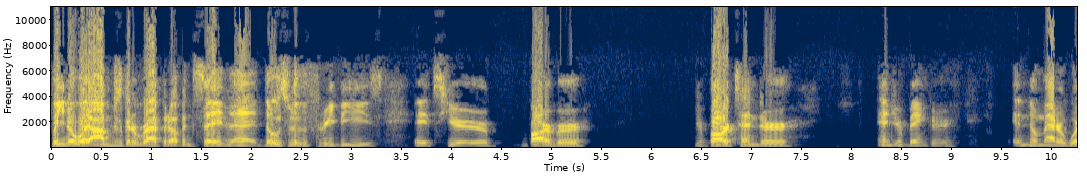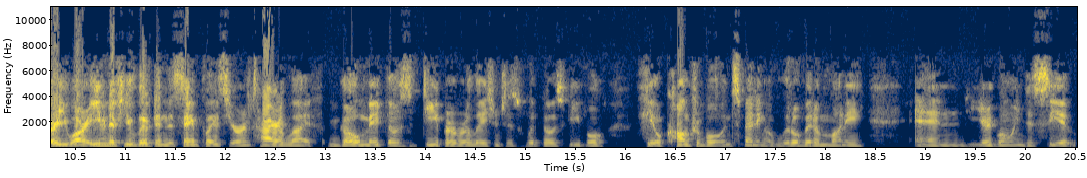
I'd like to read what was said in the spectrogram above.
But you know what? I'm just gonna wrap it up and say that those are the three B's. It's your barber, your bartender, and your banker. And no matter where you are, even if you lived in the same place your entire life, go make those deeper relationships with those people. Feel comfortable in spending a little bit of money and you're going to see it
